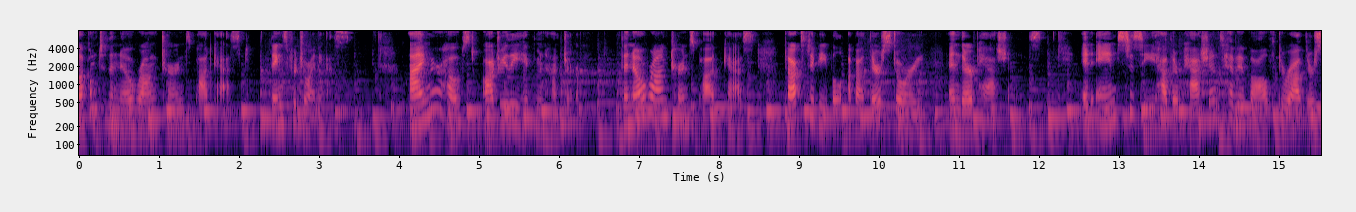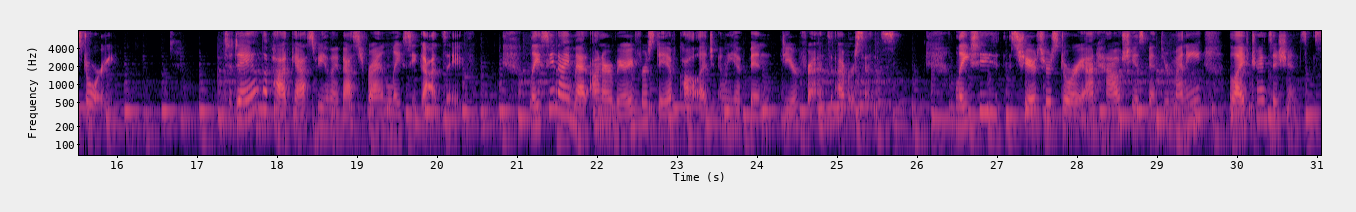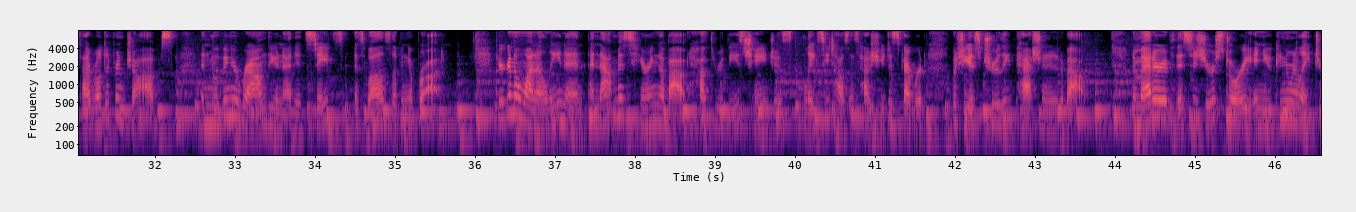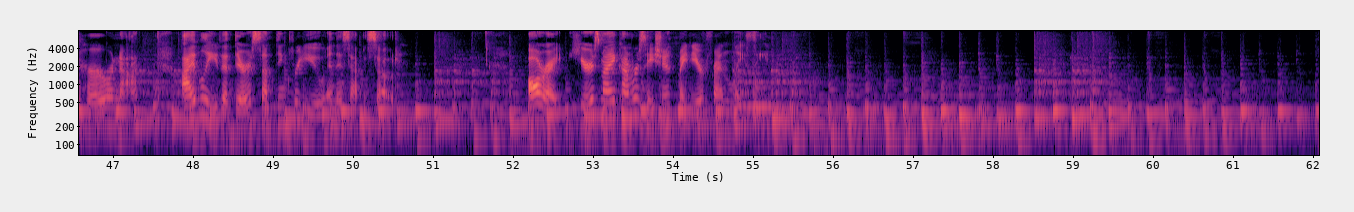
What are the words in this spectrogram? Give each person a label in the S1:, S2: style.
S1: Welcome to the No Wrong Turns podcast. Thanks for joining us. I'm your host, Audrey Lee Hickman Hunter. The No Wrong Turns podcast talks to people about their story and their passions. It aims to see how their passions have evolved throughout their story. Today on the podcast, we have my best friend, Lacey Godsave. Lacey and I met on our very first day of college, and we have been dear friends ever since. Lacey shares her story on how she has been through many life transitions, several different jobs, and moving around the United States as well as living abroad. You're going to want to lean in and not miss hearing about how, through these changes, Lacey tells us how she discovered what she is truly passionate about. No matter if this is your story and you can relate to her or not, I believe that there is something for you in this episode. All right, here's my conversation with my dear friend Lacey.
